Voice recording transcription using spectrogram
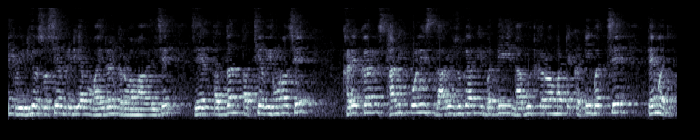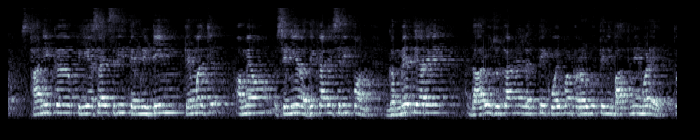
એક વીડિયો સોશિયલ મીડિયામાં વાયરલ કરવામાં આવેલ છે, જે તદ્દન તથ્ય વિહોણો છે. ખરેખર સ્થાનિક પોલીસ દારૂ જુગારની બધી નાબૂદ કરવા માટે કટિબદ્ધ છે, તેમજ સ્થાનિક પીએસઆઈ શ્રી, તેમની ટીમ, તેમજ અમે સિનિયર અધિકારી શ્રી પણ ગમે ત્યારે દારૂ જુગારને લગતી કોઈ પણ પ્રવૃત્તિની બાતમી મળે, તો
